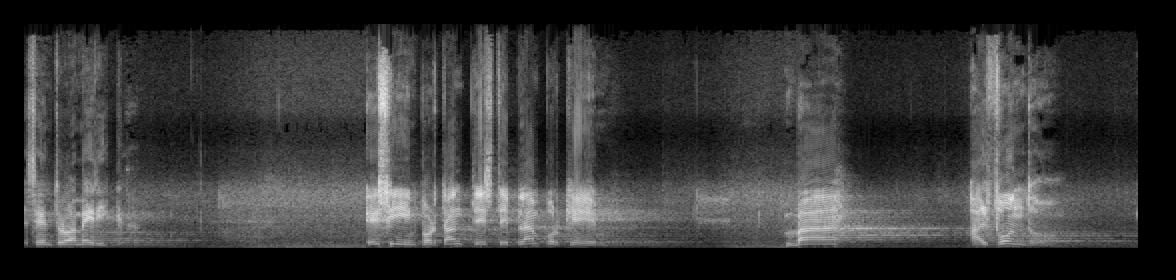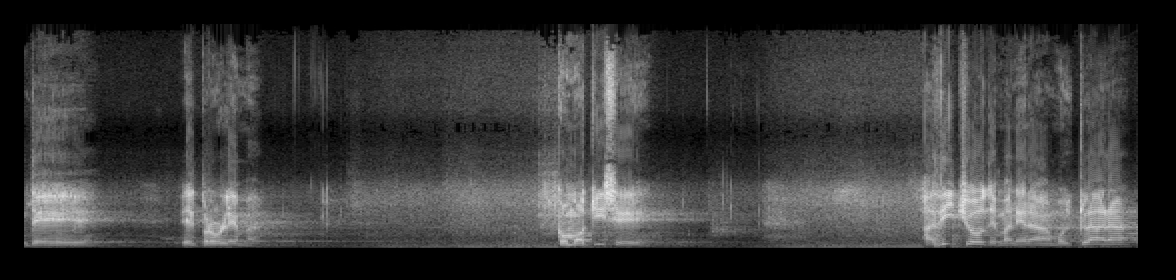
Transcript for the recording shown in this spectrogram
Centroamérica. Es importante este plan porque va al fondo de el problema. Como aquí se ha dicho de manera muy clara,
